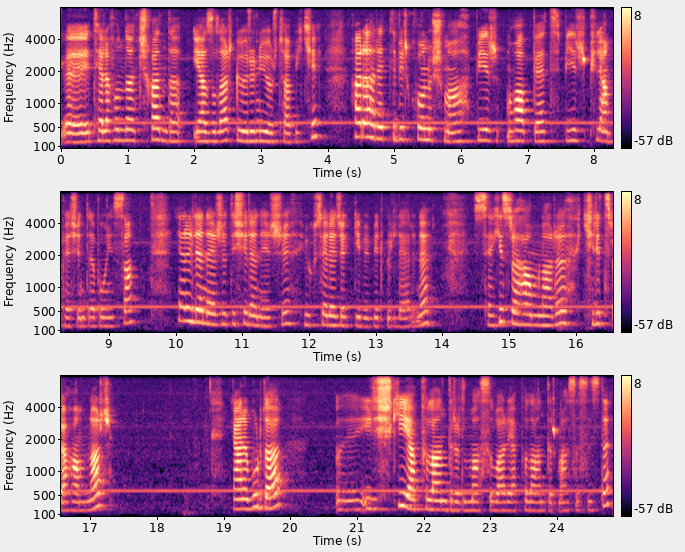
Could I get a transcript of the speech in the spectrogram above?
Ee, telefondan çıkan da yazılar görünüyor tabii ki. Hararetli bir konuşma, bir muhabbet, bir plan peşinde bu insan. Eril enerji, dişil enerji yükselecek gibi birbirlerine. Sekiz rahamları kilit rahamlar. Yani burada e, ilişki yapılandırılması var, yapılandırması sizde.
